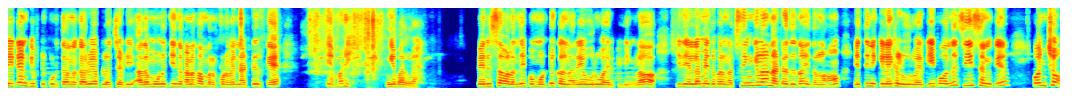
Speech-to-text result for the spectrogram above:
ரிட்டர்ன் gift கொடுத்தாங்க கருவேப்பிலை செடி. அதை மூணுத்தி இந்த கனகாம்பரம் கூடவே நட்டு இருக்கேன். எம்மாடி இங்கே பாருங்க. பெருசாக வளர்ந்து இப்போ மொட்டுக்கள் நிறைய உருவாயிருக்கு இல்லைங்களா? இது எல்லாமே இது பாருங்க. சிங்கிளாக நட்டது தான் இதெல்லாம். எத்தனை கிளைகள் உருவாயிருக்கு. இப்போ வந்து சீசனுக்கு கொஞ்சம்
